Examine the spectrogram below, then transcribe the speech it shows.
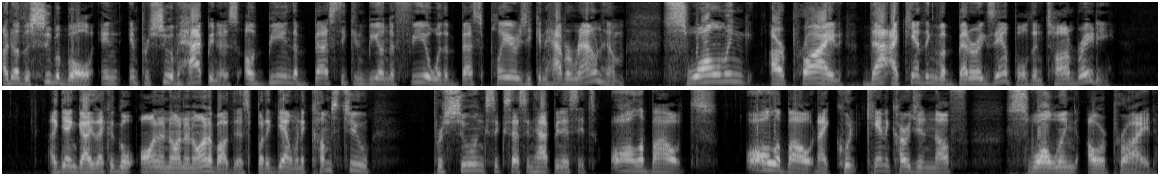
Another Super Bowl in, in pursuit of happiness, of being the best he can be on the field with the best players he can have around him. Swallowing our pride, that I can't think of a better example than Tom Brady again, guys, I could go on and on and on about this, but again, when it comes to pursuing success and happiness, it's all about, all about, and I couldn't can't encourage it enough, swallowing our pride.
